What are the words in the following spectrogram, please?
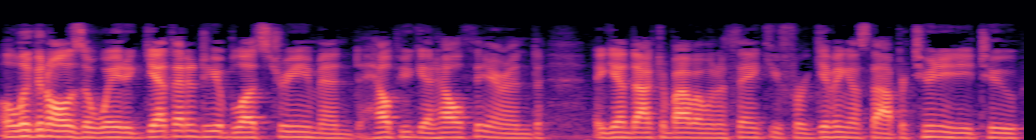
oligonol is a way to get that into your bloodstream and help you get healthier and, again, Dr. Bob, I want to thank you for giving us the opportunity to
